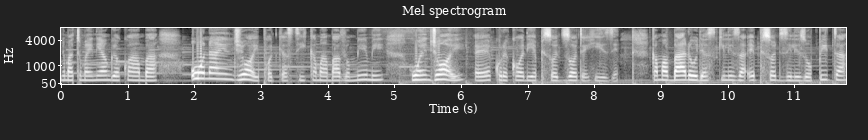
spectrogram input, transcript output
Ni matumaini yangu ya kwamba una enjoy podcast hii kama ambavyo mimi huenjoy eh, kurekodi episode zote hizi. Kama bado hujasikiliza episode zilizopita,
